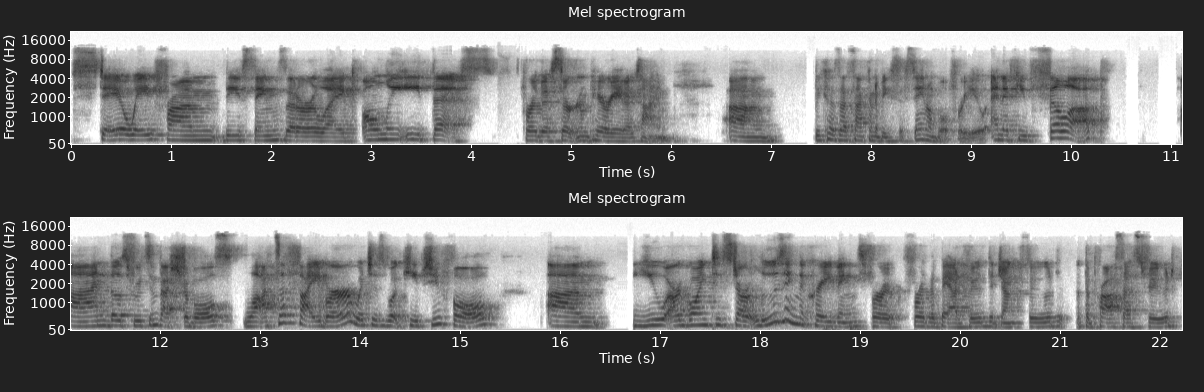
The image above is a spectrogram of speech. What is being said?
stay away from these things that are like only eat this for this certain period of time um, because that's not going to be sustainable for you. And if you fill up on those fruits and vegetables lots of fiber which is what keeps you full um, you are going to start losing the cravings for for the bad food the junk food the processed food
